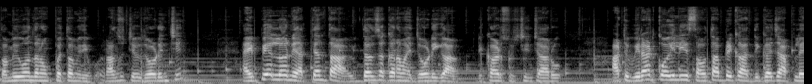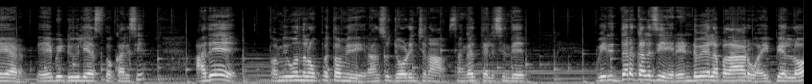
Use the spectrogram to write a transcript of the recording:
తొమ్మిది వందల ముప్పై తొమ్మిది రన్స్ జోడించి ఐపీఎల్లోని అత్యంత విధ్వంసకరమైన జోడీగా రికార్డు సృష్టించారు. అటు విరాట్ కోహ్లీ సౌత్ ఆఫ్రికా దిగ్గజ ప్లేయర్ ఏబి డ్యూలియర్స్తో కలిసి అదే తొమ్మిది వందల ముప్పై తొమ్మిది రన్స్ జోడించిన సంగతి తెలిసిందే. వీరిద్దరు కలిసి రెండు వేల పదహారు ఐపీఎల్లో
